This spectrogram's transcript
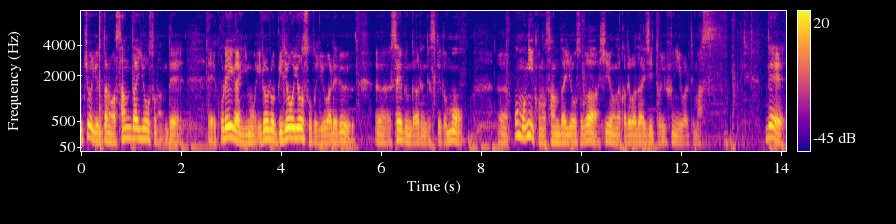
今日言ったのは三大要素なんで、えー、これ以外にもいろいろ微量要素と言われる、うん、成分があるんですけども、うん、主にこの三大要素が肥料の中では大事というふうに言われてます。で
